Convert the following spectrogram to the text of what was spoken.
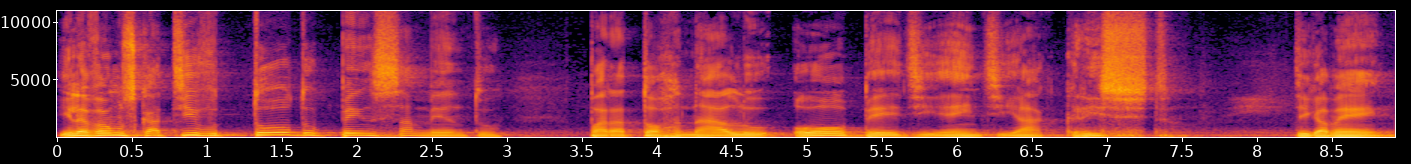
E levamos cativo todo pensamento para torná-lo obediente a Cristo. Diga amém.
